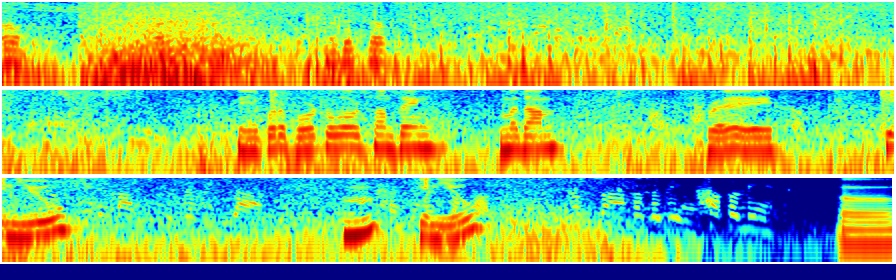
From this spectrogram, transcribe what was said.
Oh. Oh, this sucks. Can you put a portal or something, madame? Wraith. Can you? Hmm? Can you? Uh,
